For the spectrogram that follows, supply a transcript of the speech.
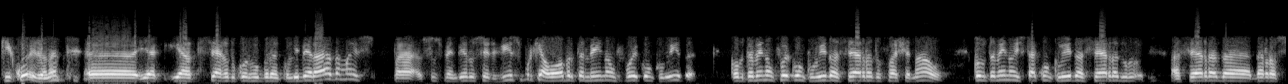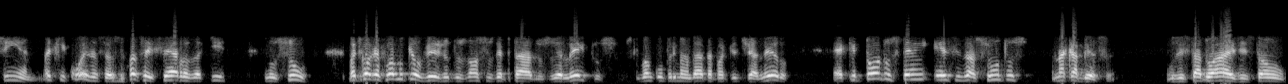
Que coisa, né? Uh, e, a, e, a, Serra do Corvo Branco liberada, mas para suspender o serviço, porque a obra também não foi concluída. Como também não foi concluída a Serra do Faxinal, como também não está concluída a Serra, do, a serra da, da Rocinha. Mas que coisa, essas nossas serras aqui no sul. Mas, de qualquer forma, o que eu vejo dos nossos deputados eleitos, os que vão cumprir mandato a partir de janeiro, é que todos têm esses assuntos na cabeça. Os estaduais estão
